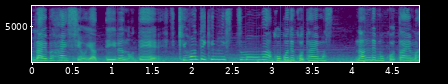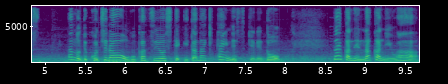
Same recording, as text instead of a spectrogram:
ライブ配信をやっているので基本的に質問はここで答えます。何でも答えます。なのでこちらをご活用していただきたいんですけれどなんかね中には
